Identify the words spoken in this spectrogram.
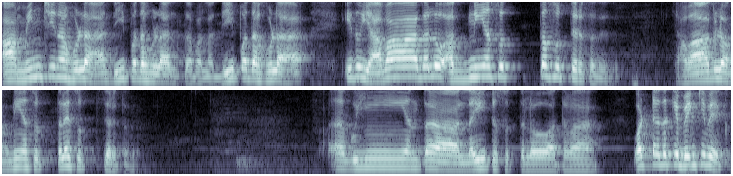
ಆ ಮಿಂಚಿನ ಹುಳ ದೀಪದ ಹುಳ ಅಂತವಲ್ಲ, ದೀಪದ ಹುಳ ಇದು ಯಾವಾಗಲೂ ಅಗ್ನಿಯ ಸುತ್ತ ಸುತ್ತಿರ್ತದೆ ಇದು. ಯಾವಾಗಲೂ ಅಗ್ನಿಯ ಸುತ್ತಲೇ ಸುತ್ತಿರ್ತದೆ ಗುಯಿ ಅಂತ ಲೈಟ್ ಸುತ್ತಲೋ ಅಥವಾ ಒಟ್ಟೆ ಅದಕ್ಕೆ ಬೆಂಕಿ ಬೇಕು.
